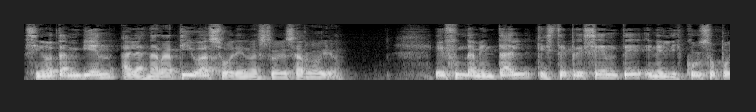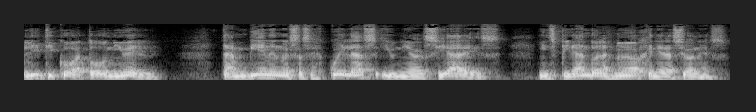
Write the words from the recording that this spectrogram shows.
sino también a las narrativas sobre nuestro desarrollo. Es fundamental que esté presente en el discurso político a todo nivel, también en nuestras escuelas y universidades, inspirando a las nuevas generaciones,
